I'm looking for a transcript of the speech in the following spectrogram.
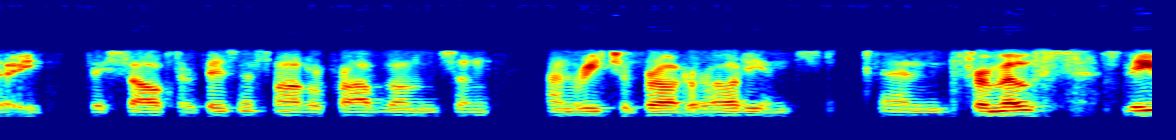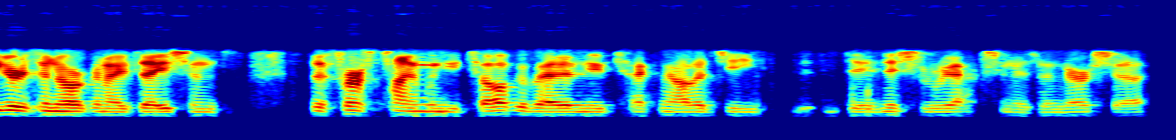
they they solve their business model problems and and reach a broader audience. And for most leaders in organizations, the first time when you talk about a new technology, the initial reaction is inertia,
